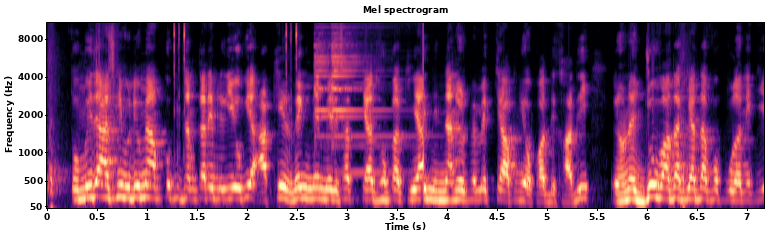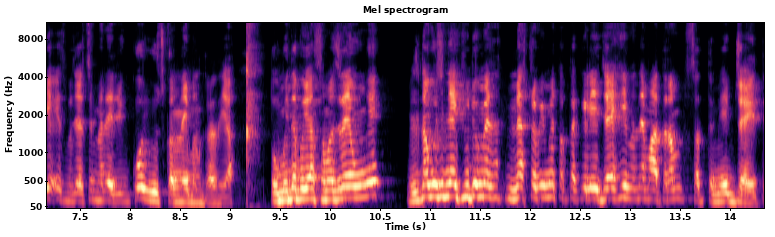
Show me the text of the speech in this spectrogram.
तो उम्मीद है आज की वीडियो में आपको जानकारी मिली होगी, आखिर रिंग ने मेरे साथ क्या धोखा किया, निन्यानवे रुपए में क्या अपनी औकात दिखा दी, इन्होंने जो वादा किया था वो पूरा नहीं किया, इस वजह से मैंने रिंग को यूज़ करना ही बंद कर दिया। तो उम्मीद है भैया समझ रहे होंगे। मिलता हूँ नेक्स्ट वीडियो में नेक्स्ट टॉपिक में, तब तक के लिए जय हिंद मातरम, सत्यमेव जयते।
